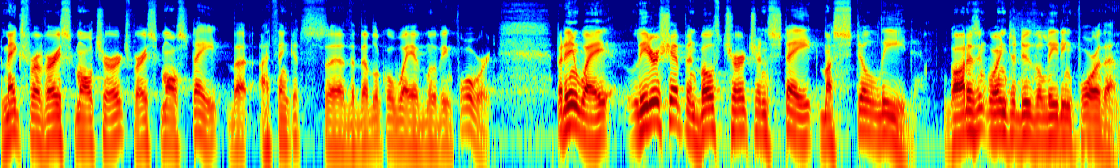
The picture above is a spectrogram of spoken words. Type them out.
It makes for a very small church, very small state, but I think it's uh, the biblical way of moving forward. But anyway, leadership in both church and state must still lead. God isn't going to do the leading for them.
